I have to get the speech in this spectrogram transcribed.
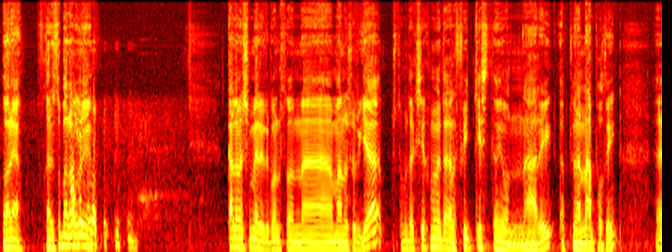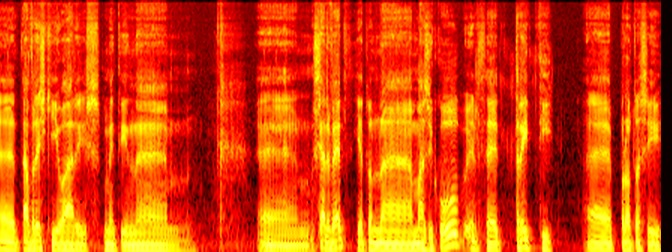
Ωραία. Ευχαριστώ πάρα Να είστε πολύ. καλά. Καλό μεσημέρι λοιπόν στον α, Μάνο Σουριά. Στο μεταξύ έχουμε μεταγραφεί και στον Άρη, από την Ανάποδη. Ε, τα βρίσκει ο Άρης με την ε, ε, Σερβέτ για τον ε, Μαζικού. Ήρθε τρίτη ε, πρόταση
